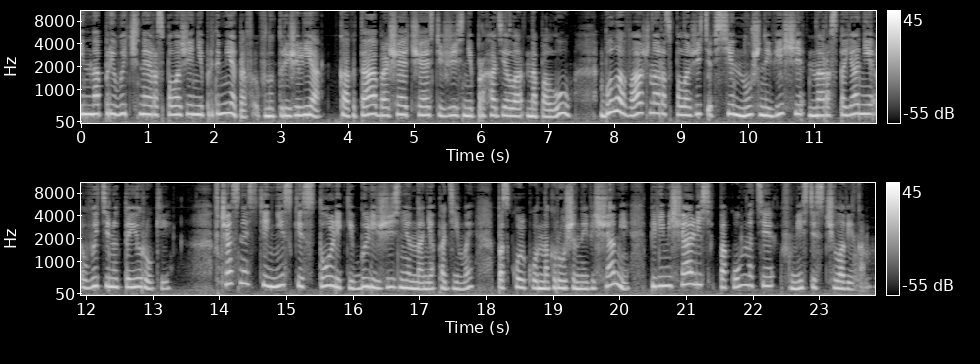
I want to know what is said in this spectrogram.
и на привычное расположение предметов внутри жилья. Когда большая часть жизни проходила на полу, было важно расположить все нужные вещи на расстоянии вытянутой руки – в частности, низкие столики были жизненно необходимы, поскольку нагруженные вещами перемещались по комнате вместе с человеком.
